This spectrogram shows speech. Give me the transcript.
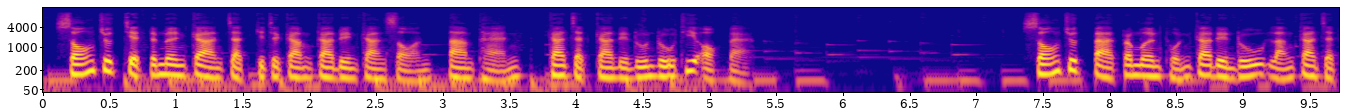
2.7ดำเนินการจัดกิจกรรมการเรียนการสอน ตามแผนการจัดการเรียนรู้รู้ที่ออกแบบ 2.8 ประเมินผลการเรียนรู้หลังการจัด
